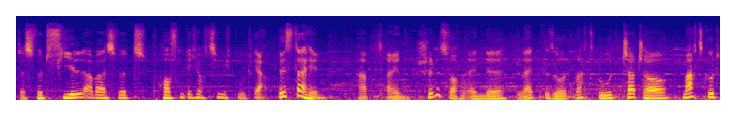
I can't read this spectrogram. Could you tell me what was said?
Das wird viel, aber es wird hoffentlich auch ziemlich gut. Ja, bis dahin. Habt ein schönes Wochenende. Bleibt gesund. Macht's gut. Ciao, ciao. Macht's gut.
